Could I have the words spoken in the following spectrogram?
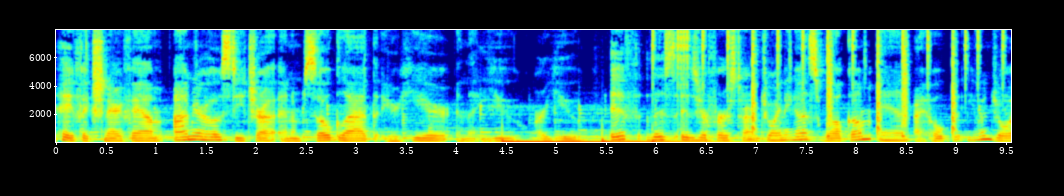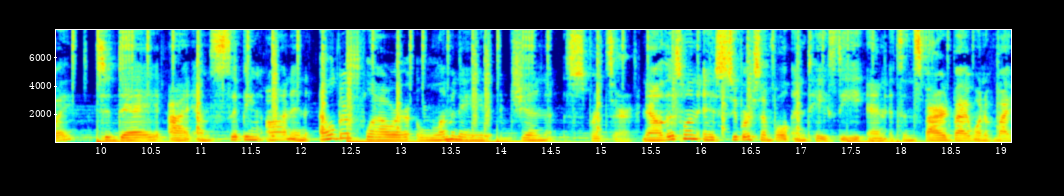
Hey, Fictionary fam, I'm your host, Deetra, and I'm so glad that you're here and that you are you. If this is your first time joining us, welcome, and I hope that you enjoy. Today, I am sipping on an elderflower lemonade gin spritzer. Now, this one is super simple and tasty, and it's inspired by one of my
